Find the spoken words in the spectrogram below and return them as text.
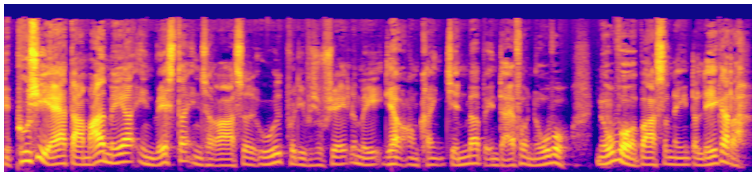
det pussy er, at der er meget mere investorinteresse ude på de sociale medier omkring Genmap, end der er for Novo. Novo er bare sådan en, der ligger der,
